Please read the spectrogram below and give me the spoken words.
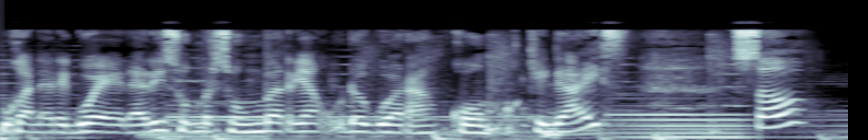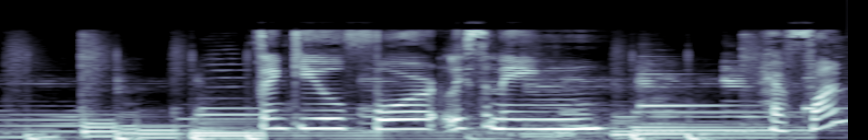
Bukan dari gue dari sumber-sumber yang udah gue rangkum. Oke okay, guys? So thank you for listening. Have fun.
